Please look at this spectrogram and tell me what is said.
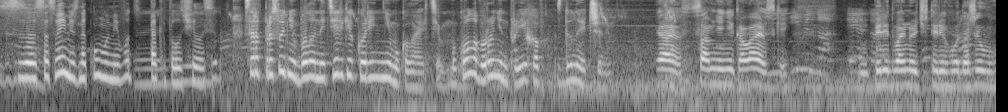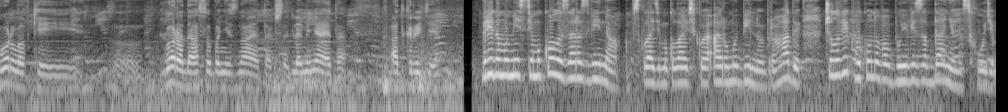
с- со своими знакомыми. Вот так и получилось. Серед присутніх були не тільки корінні миколаївці. Микола Воронін приїхав з Донеччини. Я сам не Николаевский. Перед войной 4 года жил в Горловке и э, города особо не знаю, так что для меня это открытие. В рідному місті Миколи зараз війна. В складі Миколаївської аеромобільної бригади чоловік виконував бойові завдання на сході,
